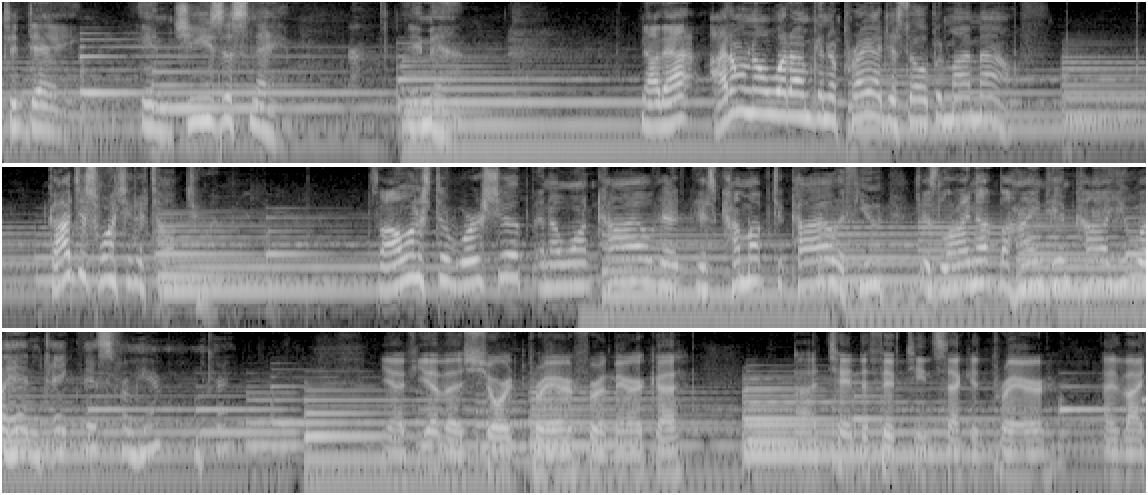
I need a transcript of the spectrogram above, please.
today? In Jesus' name, amen. Now, that I don't know what I'm going to pray, I just open my mouth. God just wants you to talk to him. So I want us to worship, and I want Kyle to just come up to Kyle. If you just line up behind him, Kyle, you go ahead and take this from here. Okay? Yeah, if you have a short prayer for America, uh, 10 to 15 second prayer, I invite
